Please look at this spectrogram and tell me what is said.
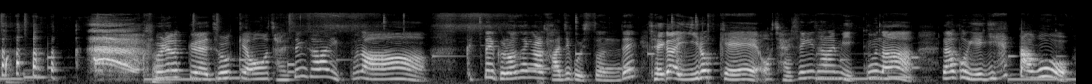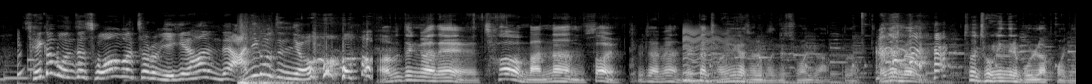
우리 학교에 저렇게 어 잘생긴 사람이 있구나. 그때 그런 생각을 가지고 있었는데 제가 이렇게 어 잘생긴 사람이 있구나 라고 얘기했다고 제가 먼저 좋아한 것처럼 얘기를 하는데 아니거든요. 아무튼 간에 처음 만난 썰 들자면 일단 정인이가 저를 먼저 좋아한 게 맞고요. 왜냐면 전 정인이를 몰랐거든요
